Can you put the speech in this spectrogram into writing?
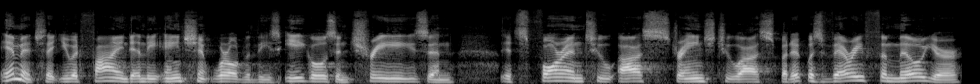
image that you would find in the ancient world with these eagles and trees and it's foreign to us, strange to us, but it was very familiar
